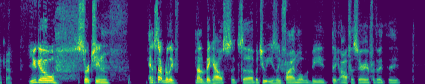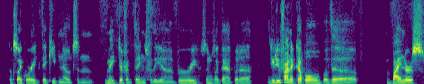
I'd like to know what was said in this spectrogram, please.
Okay. You go searching, and it's not really not a big house. It's uh, but you easily find what would be the office area for the. the looks like where he, they keep notes and make different things for the uh, brewery, things like that. But uh, you do find a couple of the binders,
